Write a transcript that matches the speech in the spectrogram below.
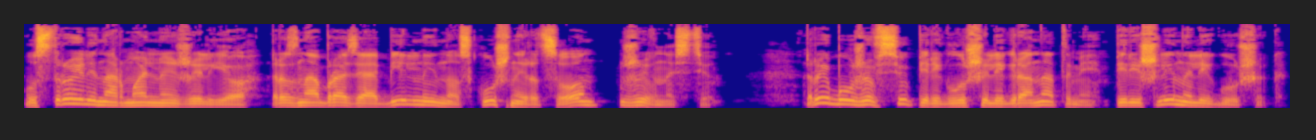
устроили нормальное жилье, разнообразие обильный, но скучный рацион живностью. Рыбу уже всю переглушили гранатами, перешли на лягушек.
